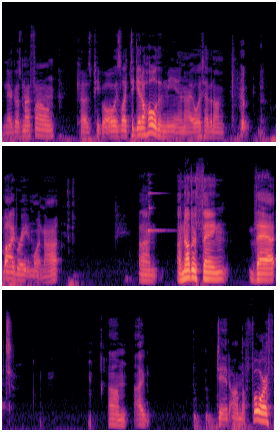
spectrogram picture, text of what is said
And there goes my phone because people always like to get a hold of me, and I always have it on vibrate and whatnot. Um, another thing that um, I did on the fourth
